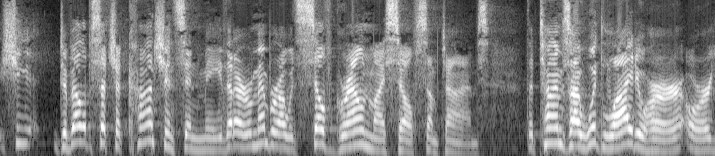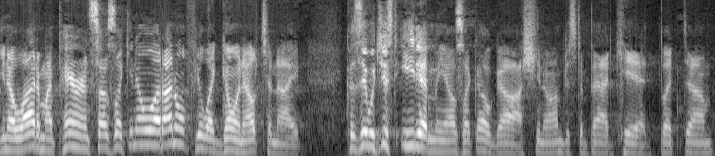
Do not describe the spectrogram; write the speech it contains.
she developed such a conscience in me that I remember I would self ground myself sometimes. The times I would lie to her or you know lie to my parents, I was like, you know what, I don't feel like going out tonight because they would just eat at me. I was like, oh gosh, you know, I'm just a bad kid. But um,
